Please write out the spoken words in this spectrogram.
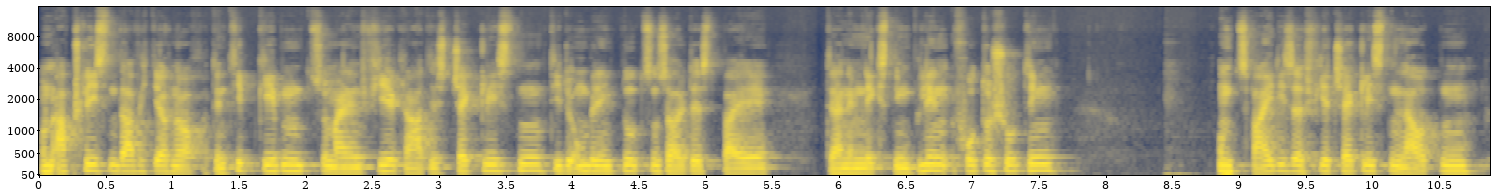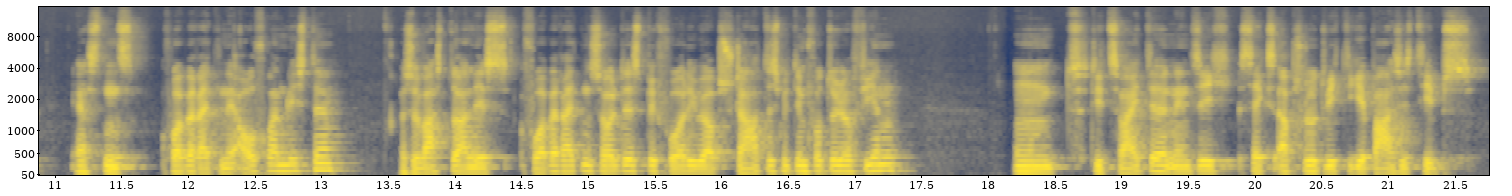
Und abschließend darf ich dir auch noch den Tipp geben zu meinen vier gratis Checklisten, die du unbedingt nutzen solltest bei deinem nächsten Immobilien-Fotoshooting. Und zwei dieser vier Checklisten lauten erstens vorbereitende Aufräumliste, also was du alles vorbereiten solltest, bevor du überhaupt startest mit dem Fotografieren. Und die zweite nennt sich sechs absolut wichtige Basistipps.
